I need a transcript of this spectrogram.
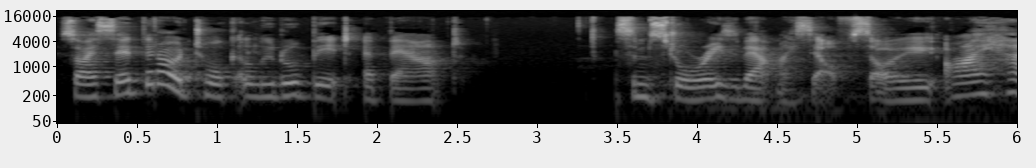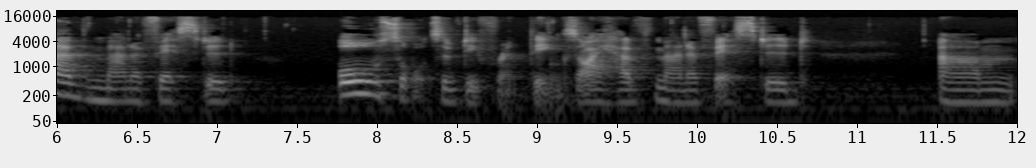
So I said that I would talk a little bit about some stories about myself. So I have manifested all sorts of different things. I have manifested um,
